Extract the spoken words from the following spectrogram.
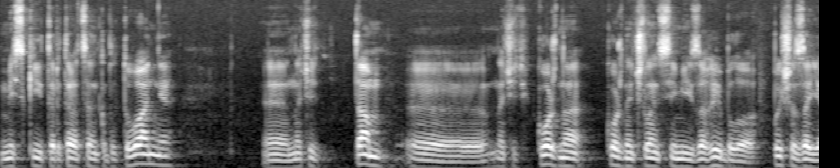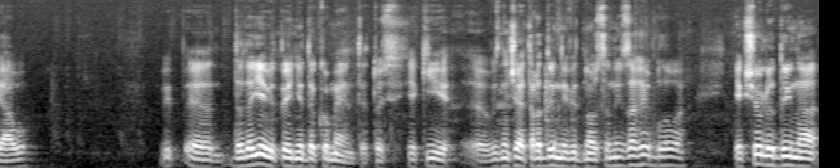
міський територіальний центр комплектування. Е, Значить, там е, значить, кожна кожен член сім'ї загиблого пише заяву, е, додає відповідні документи, тобто, які визначають родинні відносини загиблого. Якщо людина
